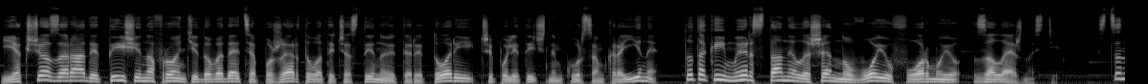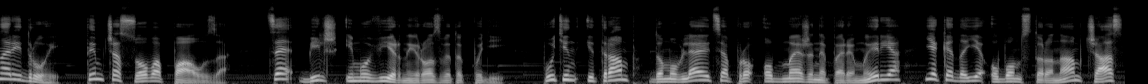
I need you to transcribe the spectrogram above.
Якщо заради тиші на фронті доведеться пожертвувати частиною територій чи політичним курсом країни, то такий мир стане лише новою формою залежності. Сценарій другий тимчасова пауза. Це більш імовірний розвиток подій. Путін і Трамп домовляються про обмежене перемир'я, яке дає обом сторонам час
